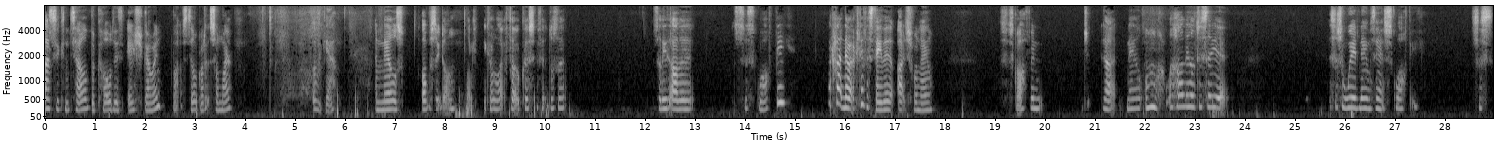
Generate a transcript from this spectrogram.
as you can tell, the cold is ish going, but I've still got it somewhere. Oh yeah, and nails obviously done. Like you can like focus if it does it. So these are the Squaffy. I can't know. I can never say the actual nail. Squaffy. That nail. Mm, oh, well, how the hell to say it? It's just a weird name saying it. Squaffy. It's just.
